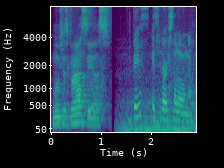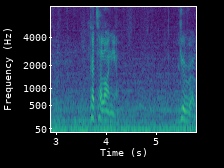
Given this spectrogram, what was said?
Muchas gracias. This is Barcelona, Catalonia, Europe.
